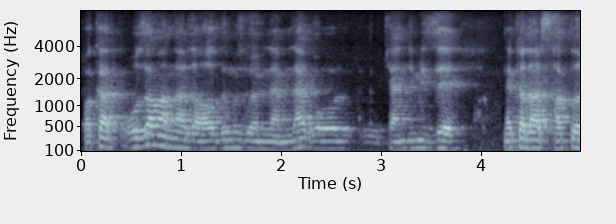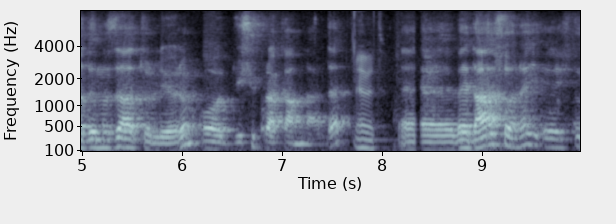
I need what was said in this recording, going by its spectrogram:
Fakat o zamanlarda aldığımız önlemler, o e, kendimizi ne kadar sakladığımızı hatırlıyorum o düşük rakamlarda. Evet. Ee, ve daha sonra e, işte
